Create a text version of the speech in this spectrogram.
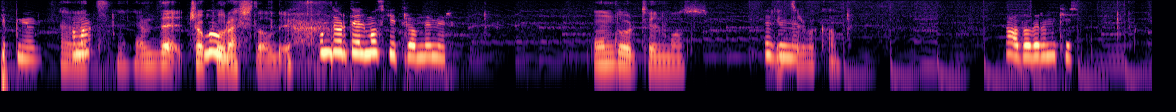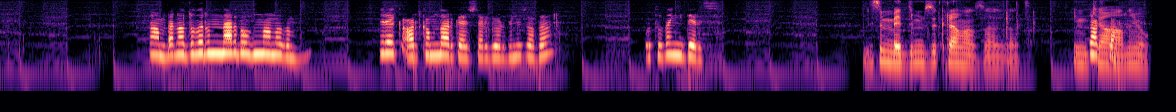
Çıkmıyor. Evet. Ama- Hem de çok Oğlum. uğraşlı oluyor. 14 elmas getiriyorum Demir. 14 elmas. Sözümü. Getir bakalım. Adalarını keş. Tamam ben adaların nerede olduğunu anladım. Direkt arkamda arkadaşlar gördüğünüz ada. Ortadan gideriz. Bizim medimizi kıramazlar zaten. İmkanı yok.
